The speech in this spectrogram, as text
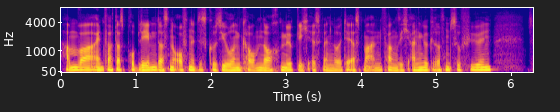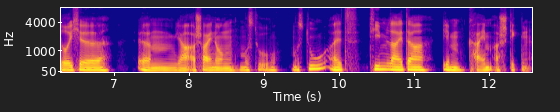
haben wir einfach das Problem, dass eine offene Diskussion kaum noch möglich ist, wenn Leute erstmal anfangen, sich angegriffen zu fühlen. Solche ähm, ja, Erscheinungen musst du, musst du als Teamleiter im Keim ersticken.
